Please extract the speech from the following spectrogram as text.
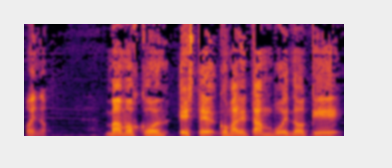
Bueno, vamos con este combate tan bueno que.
